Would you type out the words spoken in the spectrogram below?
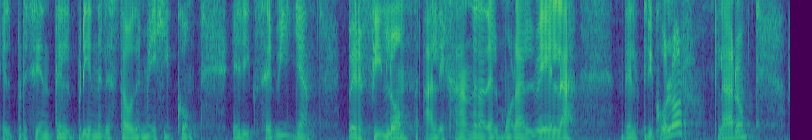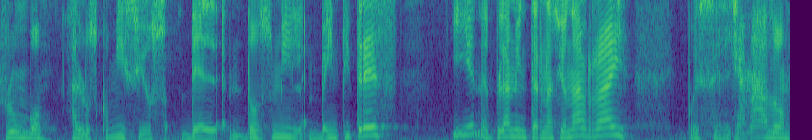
el presidente del PRI en el Estado de México, Eric Sevilla, perfiló a Alejandra del Moral Vela del tricolor, claro, rumbo a los comicios del 2023 y en el plano internacional, Ray, pues el llamado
